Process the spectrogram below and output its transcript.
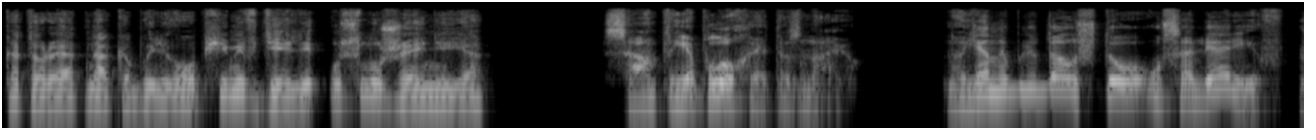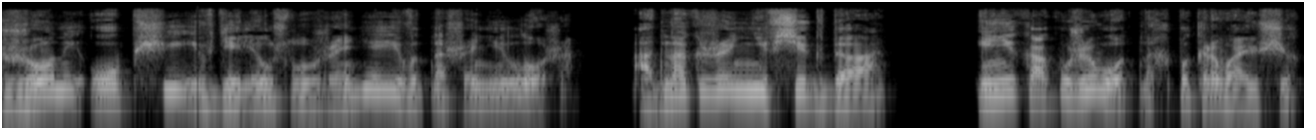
которые, однако, были общими в деле услужения. Сам-то я плохо это знаю. Но я наблюдал, что у соляриев жены общие и в деле услужения, и в отношении ложа. Однако же не всегда и не как у животных, покрывающих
